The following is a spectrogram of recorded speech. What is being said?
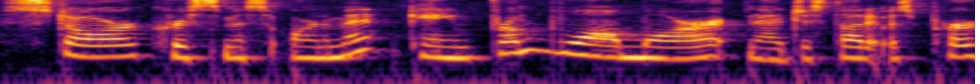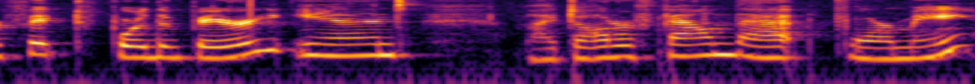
star Christmas ornament came from Walmart, and I just thought it was perfect for the very end. My daughter found that for me.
